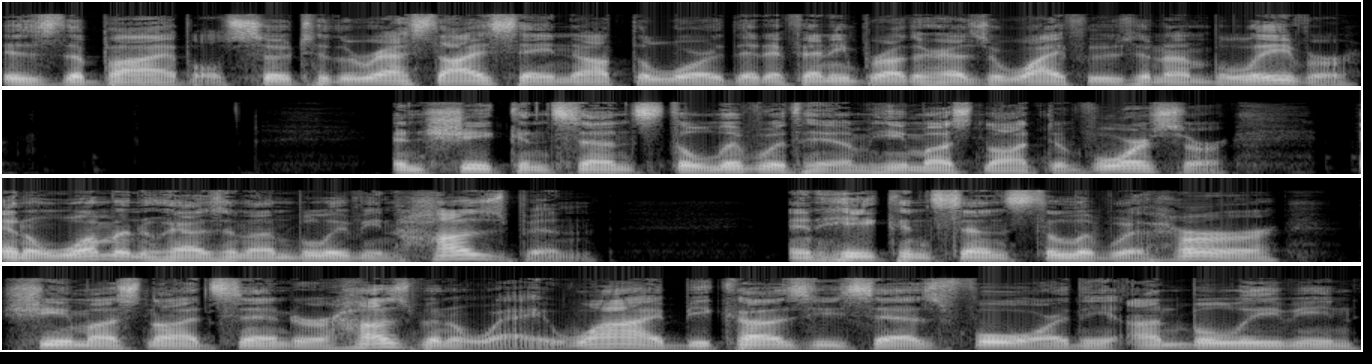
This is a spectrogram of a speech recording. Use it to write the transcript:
is the Bible. So to the rest, I say, not the Lord, that if any brother has a wife who's an unbeliever and she consents to live with him, he must not divorce her and a woman who has an unbelieving husband and he consents to live with her, she must not send her husband away. Why? Because he says, For the unbelieving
